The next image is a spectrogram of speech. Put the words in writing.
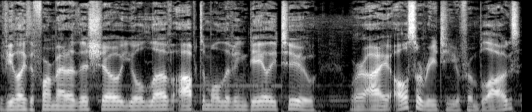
If you like the format of this show, you'll love Optimal Living Daily too, where I also read to you from blogs,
